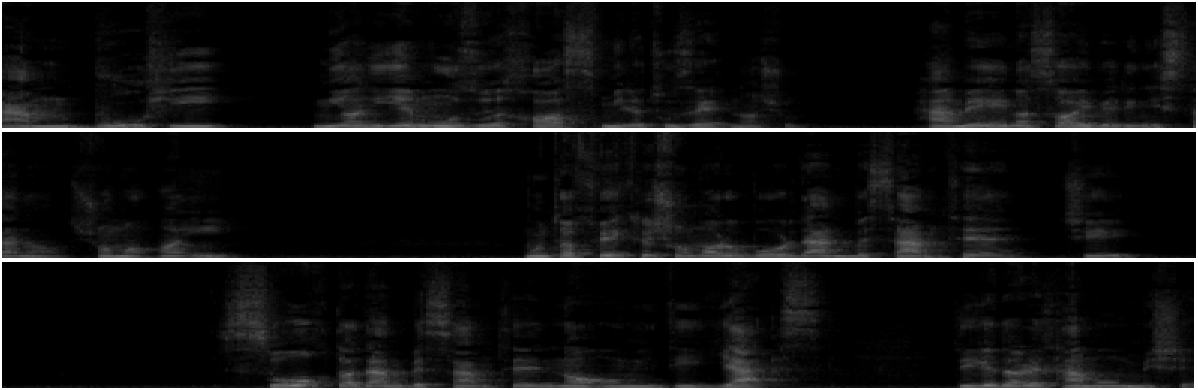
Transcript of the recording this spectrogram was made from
انبوهی میان یه موضوع خاص میره تو ذهناشون. همه اینا سایبری نیستن ها شماها این منتها فکر شما رو بردن به سمت چی؟ سوق دادن به سمت ناامیدی یأس. دیگه داره تموم میشه.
